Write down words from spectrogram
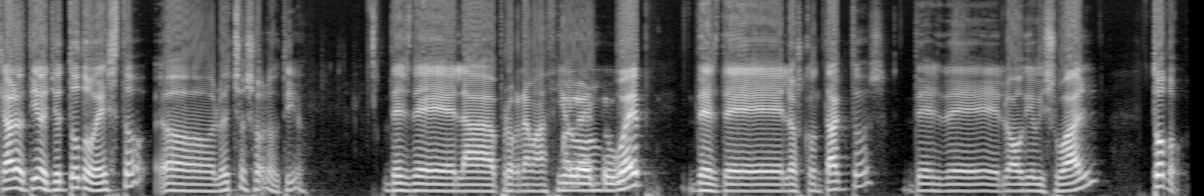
claro, tío, yo todo esto eh, lo he hecho solo, tío. Desde la programación web, desde los contactos, desde lo audiovisual, todo.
